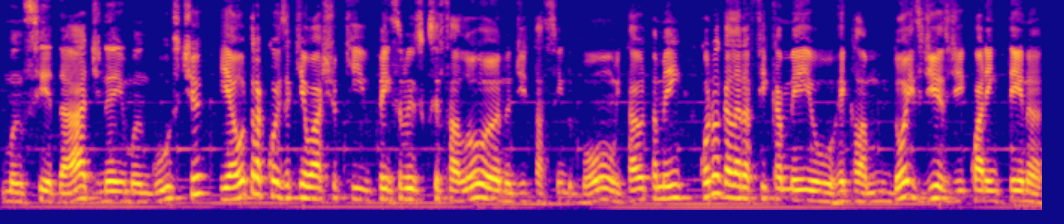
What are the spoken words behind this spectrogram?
uma ansiedade, né, e uma angústia. E a outra coisa que eu acho que, pensando nisso que você falou, Ana, de tá sendo bom e tal, eu também, quando a galera fica meio reclamando, dois dias de quarentena,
